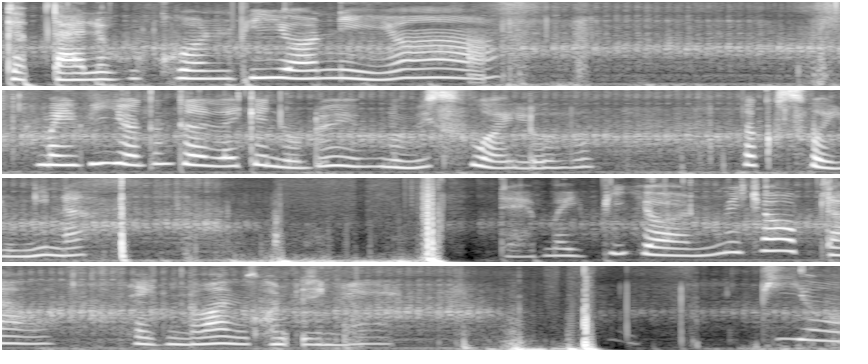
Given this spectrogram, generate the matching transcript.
เกือบตายแล้วทุกคนพี่ย้อนหนีอะทำไมพี่ย้อนต้องเจออะไรกับหนูด้วยหนูไม่สวยเลยแล้วก็สวยอยู่นี่นะ แต่ไมพี่ยอนไม่ชอบเราแต่นูว่ามีคนอื่นแน่พี่ยอ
